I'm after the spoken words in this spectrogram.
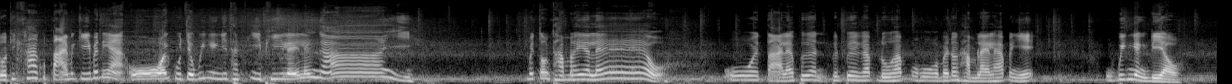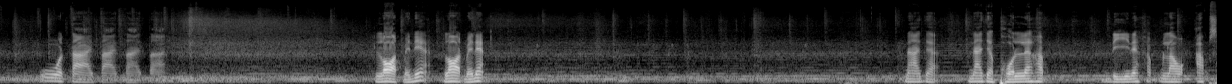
ัวที่ฆ่ากูตายเมื่อกี้ปะเนี่ย โอ้ยกูจะวิ่งอย่างนี้ทั้ง EP เลยหรือไง ไม่ต้องทำอะไรแล้ว โอ้ยตายแล้วเพื่อนเพื่อนๆครับดูครับโอ้โหไม่ต้องทำอะไรแล้วครับอย่างนี้ วิ่งอย่างเดียว โอ้ตายตายตายตายรอดไหมเนี่ยรอดไหมเนี่ยน่าจะน่าจะพ้นแล้วครับ ดีนะครับ เราอัพส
